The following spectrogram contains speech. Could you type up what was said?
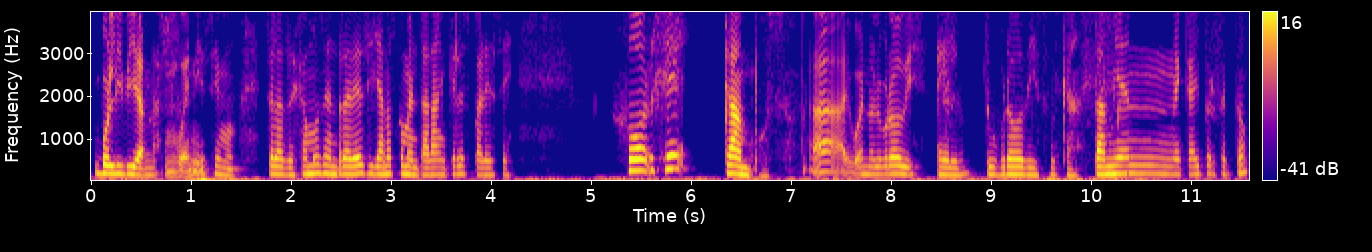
bolivianas. Buenísimo. Se las dejamos en redes y ya nos comentarán qué les parece. Jorge Campos. Ay, bueno, el Brody. El tu Brody, Zuka. También me cae perfecto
